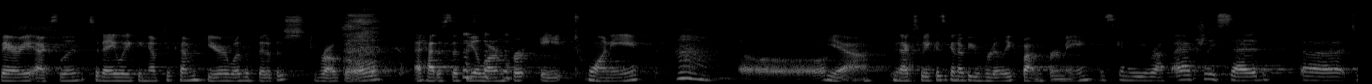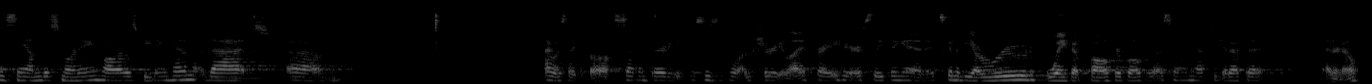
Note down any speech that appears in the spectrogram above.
Very excellent. Today, waking up to come here was a bit of a struggle. I had to set the alarm for 8:20. Oh, Yeah. Next week is going to be really fun for me. it's gonna be rough. I actually said uh, to Sam this morning while I was feeding him that um, I was like, "Oh, 7:30. This is luxury life right here, sleeping in. It's gonna be a rude wake-up call for both of us when we have to get up at I don't know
